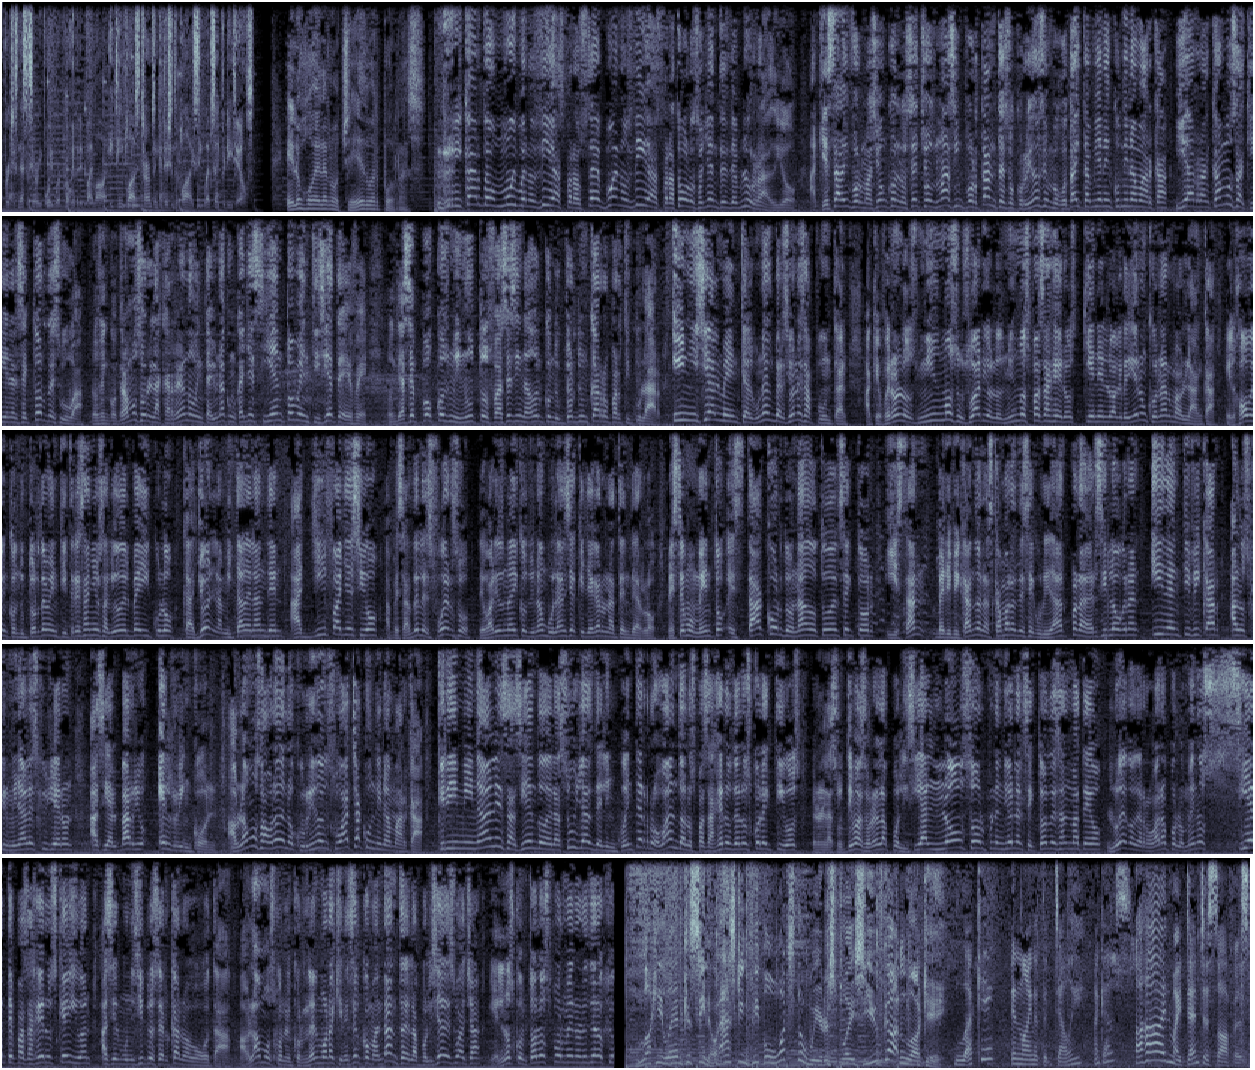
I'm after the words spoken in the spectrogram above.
No purchase necessary. Void where prohibited by law. 18 plus terms and conditions apply. See website for details. El ojo de la noche, Eduard Porras. Ricardo, muy buenos días para usted, buenos días para todos los oyentes de Blue Radio. Aquí está la información con los hechos más importantes ocurridos en Bogotá y también en Cundinamarca y arrancamos aquí en el sector de Suba. Nos encontramos sobre la carrera 91 con calle 127F, donde hace pocos minutos fue asesinado el conductor de un carro particular. Inicialmente algunas versiones apuntan a que fueron los mismos usuarios, los mismos pasajeros quienes lo agredieron con arma blanca. El joven conductor de 23 años salió del vehículo, cayó en la mitad del andén, allí falleció a pesar del esfuerzo de varios médicos de una ambulancia que llegaron a atenderlo. En este momento está acordonado todo el sector y están verificando en las cámaras de seguridad para ver si logran identificar a los criminales que huyeron hacia el barrio El Rincón. Hablamos ahora de lo ocurrido en Suacha, Cundinamarca. Criminales haciendo de las suyas, delincuentes robando a los pasajeros de los colectivos, pero en las últimas horas la policía lo sorprendió en el sector de San Mateo luego de robar a por lo menos siete pasajeros que iban hacia el municipio cercano a Bogotá. Hablamos con el coronel Mora, quien es el comandante de la policía de Suacha, y él nos contó los pormenores de lo que Lucky Land Casino asking people what's the weirdest place you've gotten lucky? Lucky? In line at the deli, I guess? Aha, in my dentist's office.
